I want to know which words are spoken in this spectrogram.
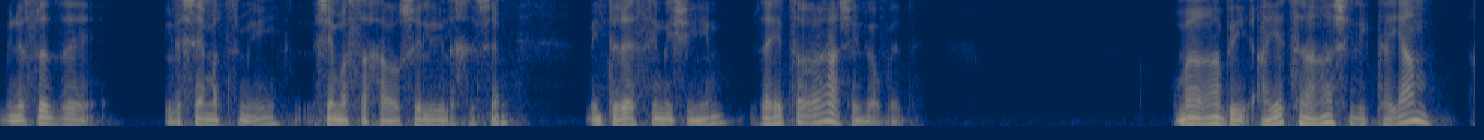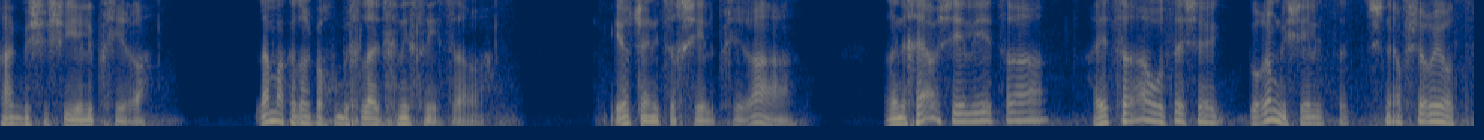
אם אני עושה את זה לשם עצמי, לשם השכר שלי, לשם אינטרסים אישיים, זה היצר הרע שלי עובד. אומר רבי, היצר הרע שלי קיים רק בשביל שיהיה לי בחירה. למה הקדוש ברוך הוא בכלל הכניס לי יצר רע? היות שאני צריך שיהיה לי בחירה, אז אני חייב שיהיה לי יצר רע. היצר רע הוא זה שגורם לי שיהיה לי את שני האפשרויות.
